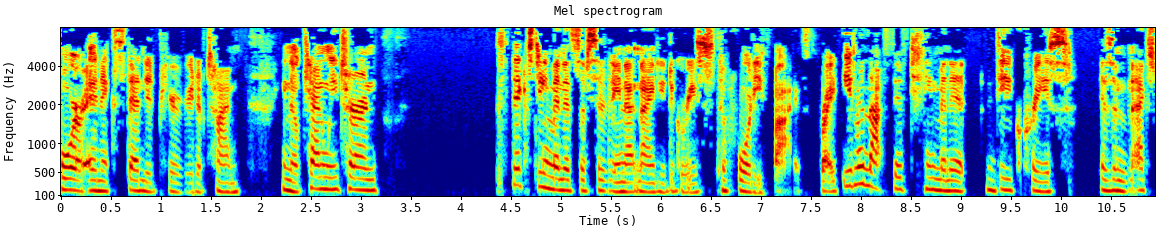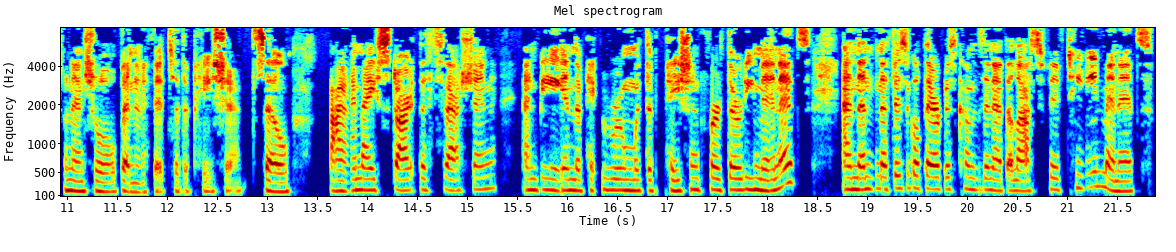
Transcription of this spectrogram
for an extended period of time? You know, can we turn 60 minutes of sitting at 90 degrees to 45, right? Even that 15 minute decrease is an exponential benefit to the patient. So I may start the session and be in the room with the patient for 30 minutes. And then the physical therapist comes in at the last 15 minutes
